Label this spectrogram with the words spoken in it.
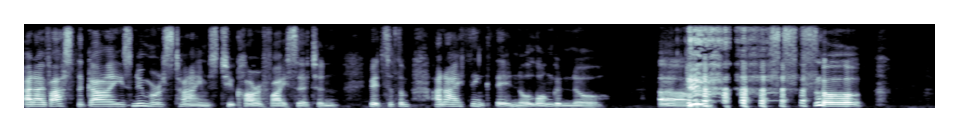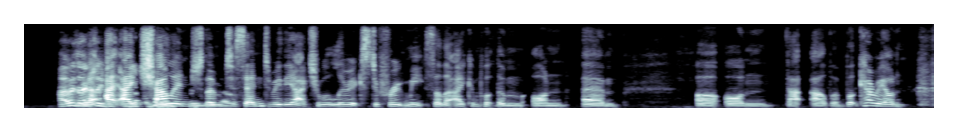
and I've asked the guys numerous times to clarify certain bits of them, and I think they no longer know. Um, so I was actually I, I challenge them to send me the actual lyrics to Fruit Meat so that I can put them on um, uh, on that album. But carry on.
